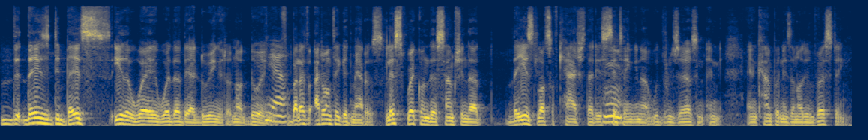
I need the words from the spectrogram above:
There's debates either way whether they are doing it or not doing Yeah. it. But I, I don't think it matters. Let's work on the assumption that there is lots of cash that is sitting, you know, with reserves and, and, and companies are not investing.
